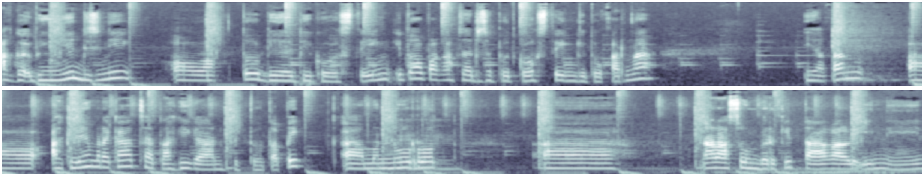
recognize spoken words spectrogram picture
agak bingungnya di sini oh, waktu dia di ghosting itu apakah bisa disebut ghosting gitu? Karena ya kan uh, akhirnya mereka chat lagi kan gitu. Tapi uh, menurut uh, narasumber kita kali ini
